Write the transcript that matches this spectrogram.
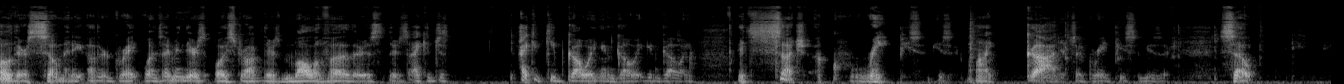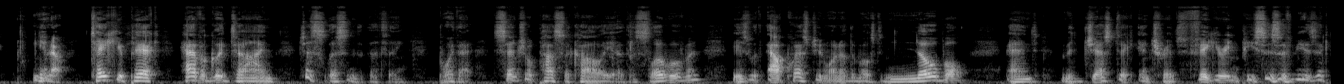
oh, there's so many other great ones. I mean, there's Oistrakh, there's Mullova, there's there's I could just I could keep going and going and going. It's such a great piece of music. My God, it's a great piece of music. So, you know, take your pick, have a good time, just listen to the thing. Boy, that Central Passacaglia, the slow movement, is without question one of the most noble and majestic and transfiguring pieces of music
